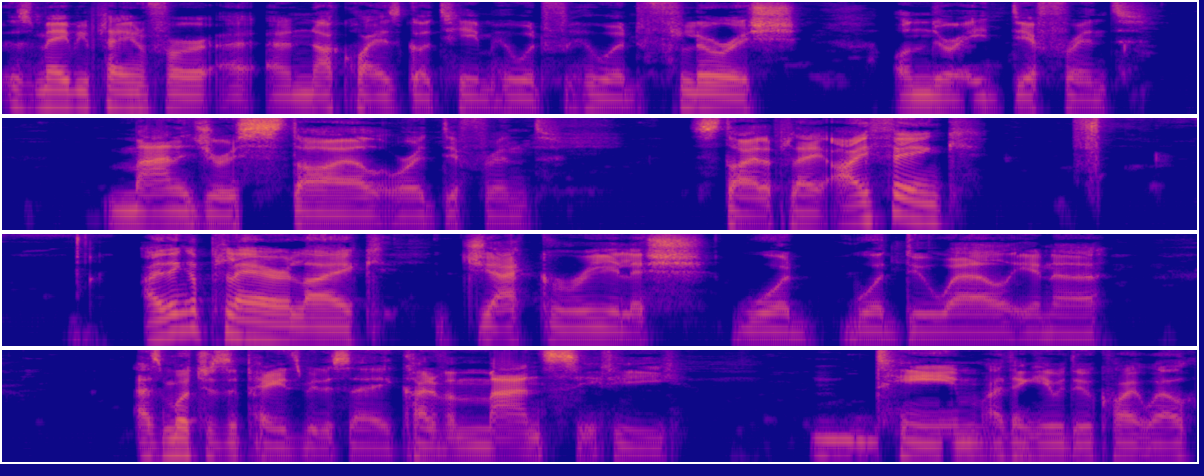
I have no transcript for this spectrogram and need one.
is maybe playing for a, a not quite as good team who would who would flourish under a different manager's style or a different style of play. I think. I think a player like Jack Grealish would would do well in a, as much as it pains me to say, kind of a Man City Mm. team, I think he would do quite well.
